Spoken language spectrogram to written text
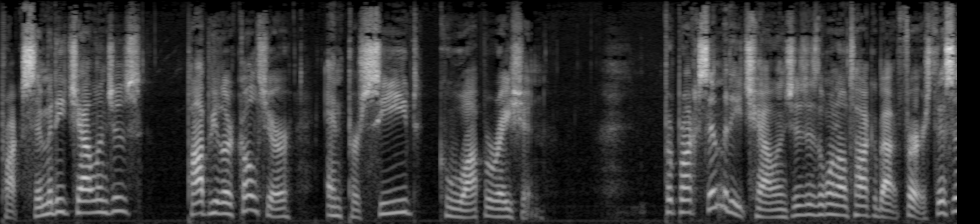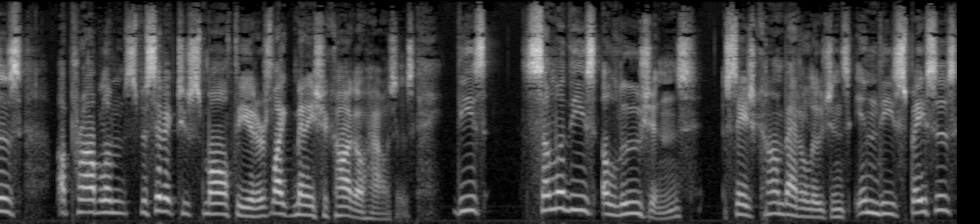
proximity challenges, popular culture, and perceived cooperation. Proximity challenges is the one I'll talk about first. This is a problem specific to small theaters like many Chicago houses. These some of these illusions, stage combat illusions in these spaces,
